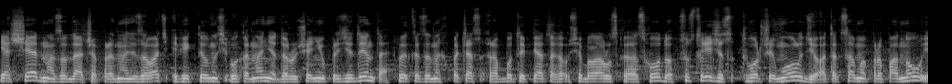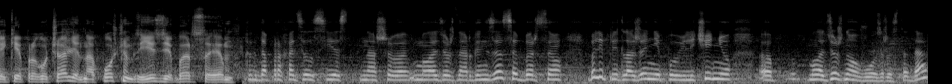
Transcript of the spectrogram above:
Є ще одна задача – проаналізувати ефективність виконання доручень президента, виказаних під час роботи 5-го всебелоруського сходу, зустрічі з творчою молоддю, а так само пропонов, які прогучали на апошнім з'їзді БРСМ. Когда проходил съезд нашего молодежной организации БРСМ, были предложения по увеличению э, молодежного возраста, да?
